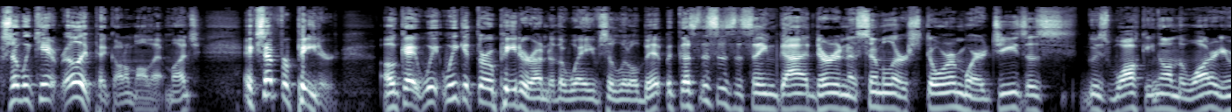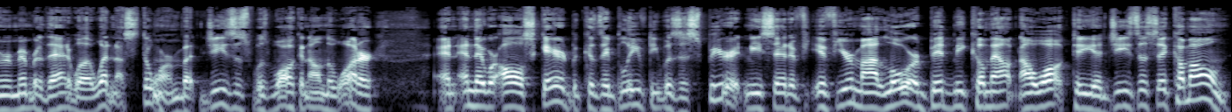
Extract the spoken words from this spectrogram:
so we can't really pick on them all that much except for Peter Okay, we, we could throw Peter under the waves a little bit because this is the same guy during a similar storm where Jesus was walking on the water. You remember that? Well, it wasn't a storm, but Jesus was walking on the water and, and they were all scared because they believed he was a spirit. And he said, if, if you're my Lord, bid me come out and I'll walk to you. And Jesus said, Come on,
